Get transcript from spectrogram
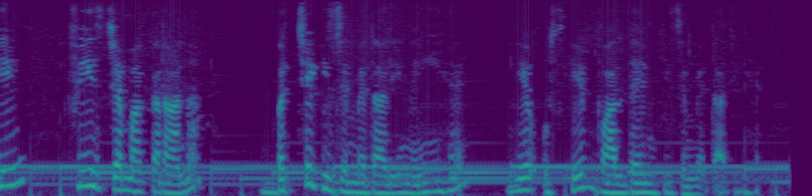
کہ فیس جمع کرانا بچے کی ذمہ داری نہیں ہے، یہ اس کے والدین کی ذمہ داری ہے۔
